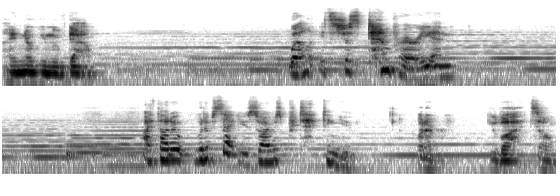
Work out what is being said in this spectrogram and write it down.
I know he moved out. Well, it's just temporary, and I thought it would upset you, so I was protecting you. Whatever. You lied, so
